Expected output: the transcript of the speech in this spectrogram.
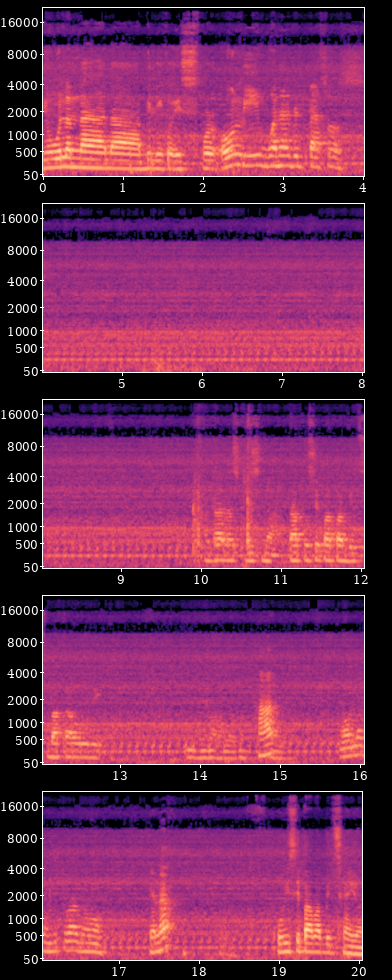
Yung ulam na nabili ko is for only 100 pesos. Madalas cheese na. Tapos si Papa Bits baka uwi. Ha? Wala kang prado mo. Yan na? Uwi si Papa Bits ngayon.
